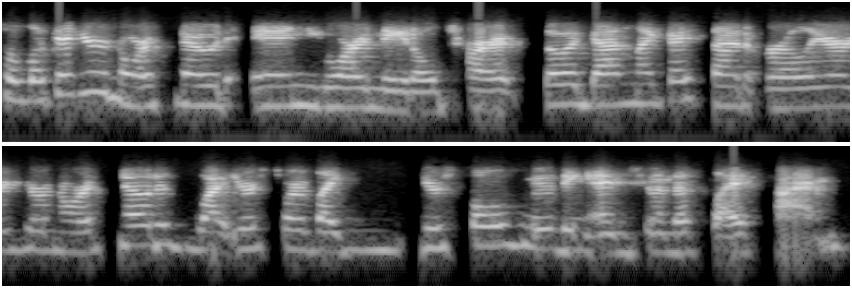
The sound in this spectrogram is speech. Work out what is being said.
to look at your North Node in your natal chart. So again, like I said earlier, your North Node is what you're sort of like your soul's moving into in this lifetime.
